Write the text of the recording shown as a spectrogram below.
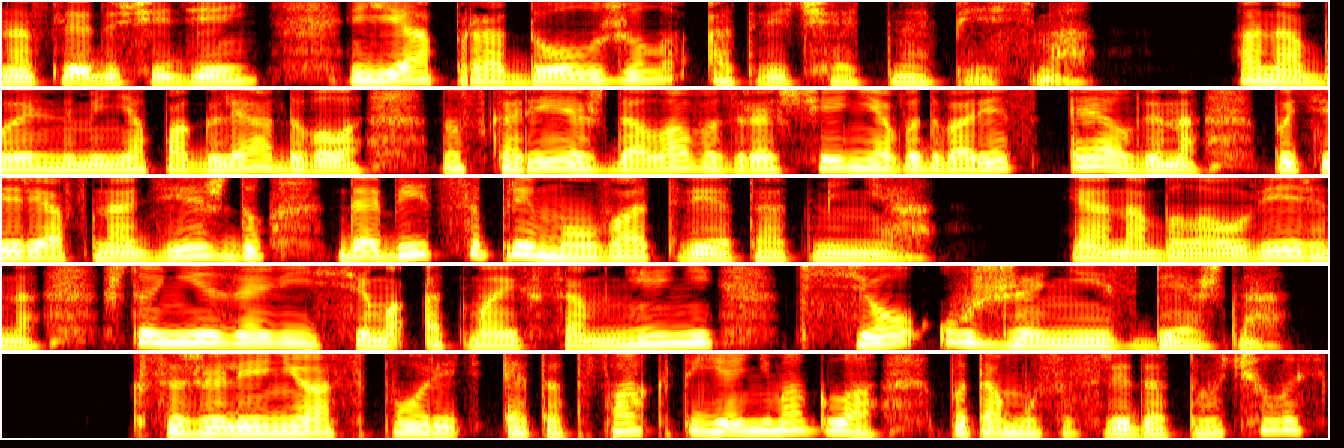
На следующий день я продолжила отвечать на письма. Аннабель на меня поглядывала, но скорее ждала возвращения во дворец Элвина, потеряв надежду добиться прямого ответа от меня. И она была уверена, что независимо от моих сомнений, все уже неизбежно. К сожалению, оспорить этот факт я не могла, потому сосредоточилась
